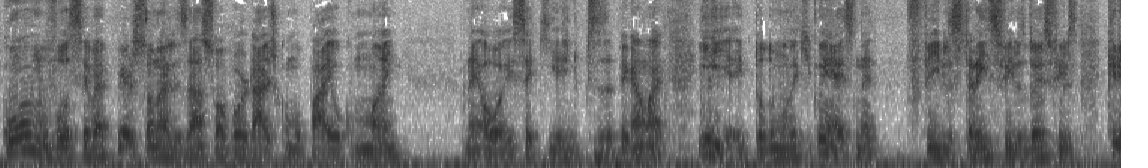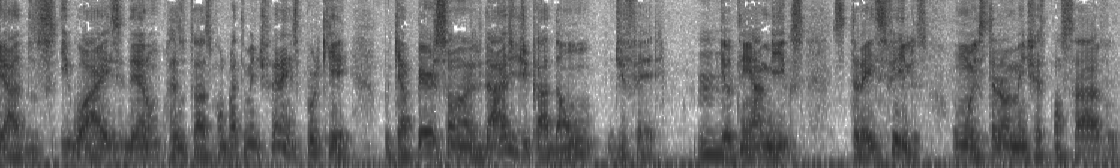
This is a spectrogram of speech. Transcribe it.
Como você vai personalizar a sua abordagem como pai ou como mãe né? Ó, oh, esse aqui a gente precisa pegar mais. E, e, todo mundo aqui conhece, né? Filhos, três filhos, dois filhos, criados iguais e deram resultados completamente diferentes. Por quê? Porque a personalidade de cada um difere. Uhum. Eu tenho amigos, três filhos. Um é extremamente responsável,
